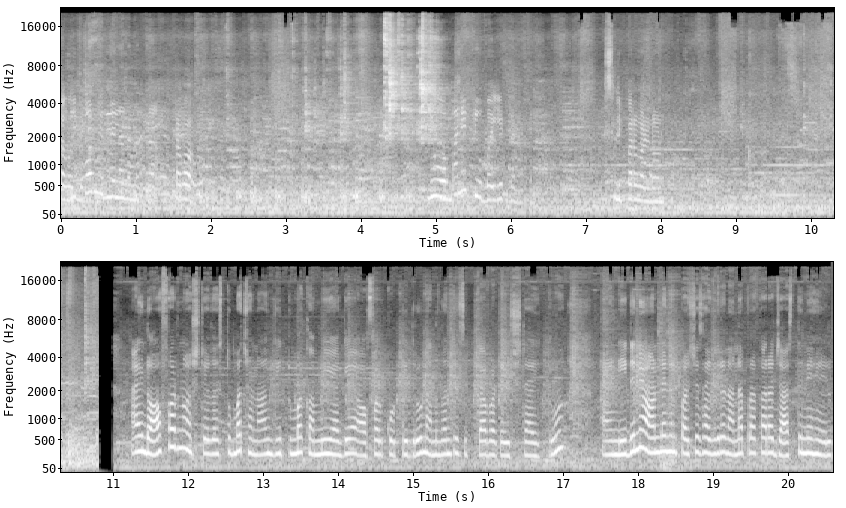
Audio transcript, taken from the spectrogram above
ನನ್ನ ಹತ್ರ. ತಗೋ. ನೀವು ಒಬ್ಬನೇ ಟ್ಯೂಬ್ ಸ್ಲಿಪ್ಪರ್ಗಳು ನೋಡು. ಆ್ಯಂಡ್ ಆಫರ್ನೂ ಅಷ್ಟೇ ಗೈಸ್ ತುಂಬ ಚೆನ್ನಾಗಿ ತುಂಬ ಕಮ್ಮಿಯಾಗೆ ಆಫರ್ ಕೊಟ್ಟಿದ್ರು. ನನಗಂತೂ ಸಿಕ್ಕಾಬಟ್ಟೆ ಇಷ್ಟ ಆಯಿತು. ಆ್ಯಂಡ್ ಇದನ್ನೇ ಆನ್ಲೈನಲ್ಲಿ ಪರ್ಚೇಸ್ ಆಗಿದ್ರೆ ನನ್ನ ಪ್ರಕಾರ ಜಾಸ್ತಿನೇ ಹೇಳ್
